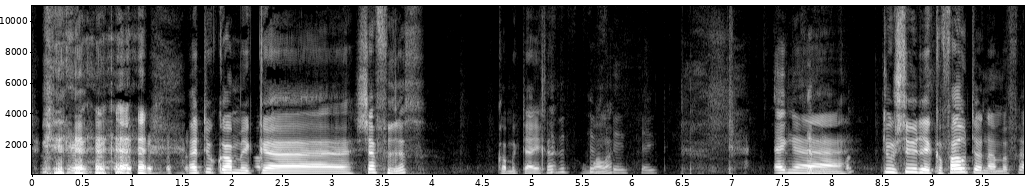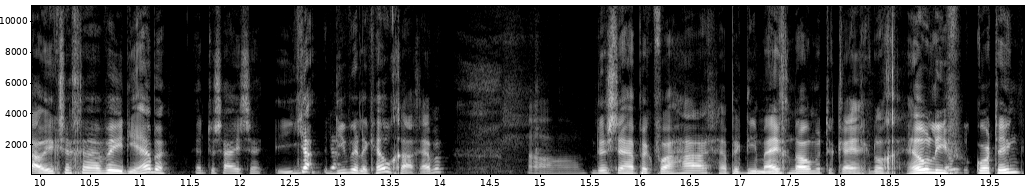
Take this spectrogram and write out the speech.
en toen kwam ik eh Sephiroth kwam ik tegen. En eh, toen stuurde ik een foto naar mijn vrouw. Ik zeg, eh, wil je die hebben? En toen zei ze, ja, die wil ik heel graag hebben. Oh. Dus daar heb ik voor haar heb ik die meegenomen. Toen kreeg ik nog heel lief korting.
